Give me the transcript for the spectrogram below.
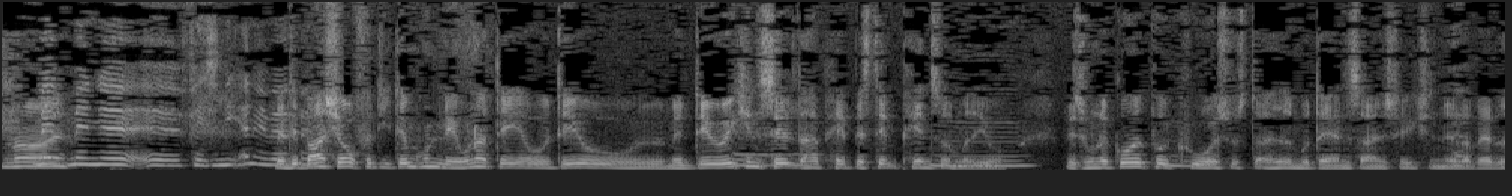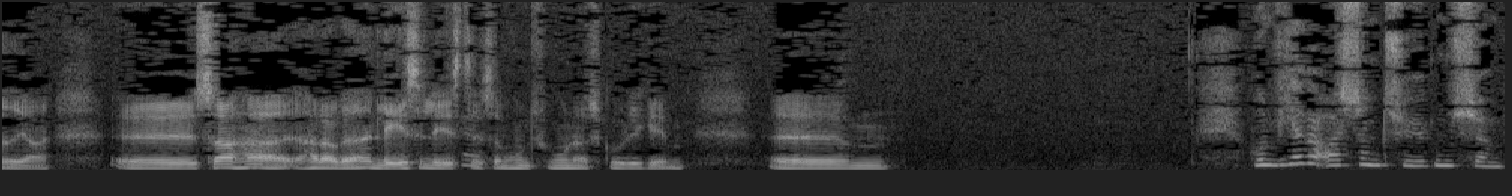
nej. men, men øh, fascinerende i hvert Men det fald. er bare sjovt, fordi dem hun nævner, det er jo, det er jo men det er jo ikke hende selv, der har bestemt pensummet jo. Mm. Hvis hun har gået på et kursus, der hedder moderne science fiction, eller hvad ved jeg, øh, så har, har der jo været en læseliste, som hun, hun har skudt igennem. Øh, Hun virker også som typen, som,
